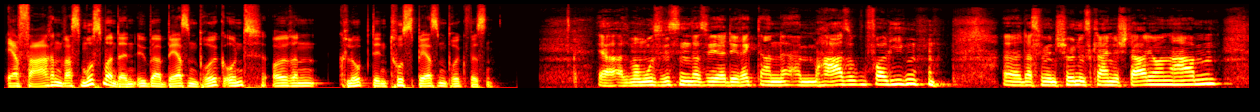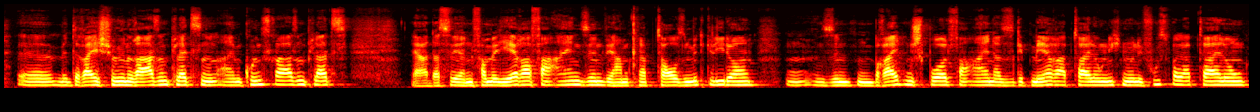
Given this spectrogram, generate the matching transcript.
erfahren. Was muss man denn über Bersenbrück und euren Club, den TUS Bersenbrück, wissen? Ja, also man muss wissen, dass wir direkt an, am Haseufer liegen, äh, dass wir ein schönes kleines Stadion haben äh, mit drei schönen Rasenplätzen und einem Kunstrasenplatz ja, dass wir ein familiärer Verein sind. Wir haben knapp 1000 Mitglieder, äh, sind ein Breitensportverein. Also es gibt mehrere Abteilungen, nicht nur eine Fußballabteilung,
